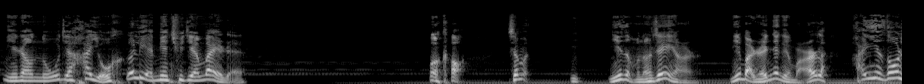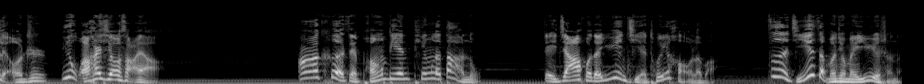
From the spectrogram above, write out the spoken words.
你让奴家还有何脸面去见外人？我靠！什么？你你怎么能这样呢？你把人家给玩了，还一走了之，比我还潇洒呀！阿克在旁边听了大怒，这家伙的运气也忒好了吧？自己怎么就没遇上呢？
